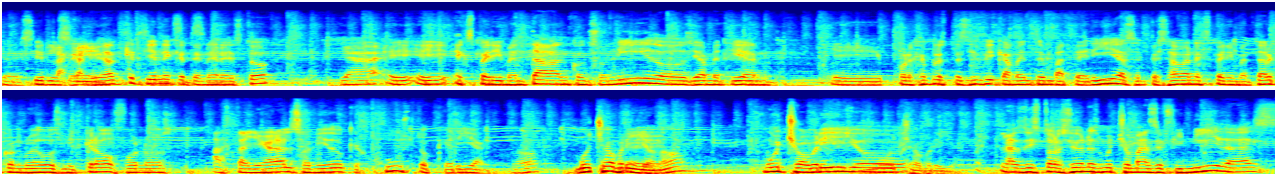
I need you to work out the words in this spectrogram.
Es decir, la Sí, calidad que tiene que tener esto. Ya eh, eh, experimentaban con sonidos, ya metían. Eh, por ejemplo, específicamente en baterías, empezaban a experimentar con nuevos micrófonos hasta llegar al sonido que justo querían, ¿no? Mucho brillo, Eh, ¿no? Mucho brillo, Mucho brillo. las distorsiones mucho más definidas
